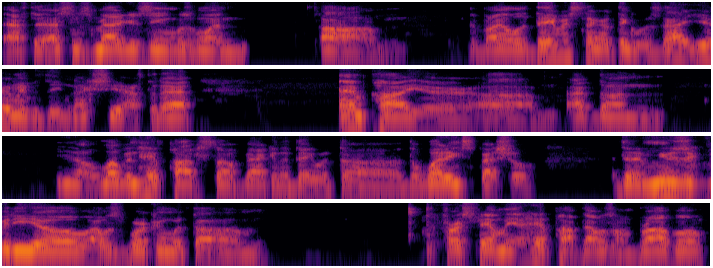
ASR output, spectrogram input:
After Essence magazine was when um, the Viola Davis thing. I think it was that year, maybe the next year after that. Empire. Um, I've done, you know, love and hip hop stuff back in the day with the the wedding special. I did a music video. I was working with um, first family of hip hop that was on Bravo.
